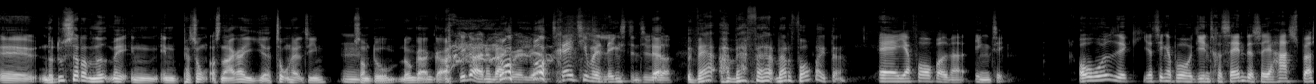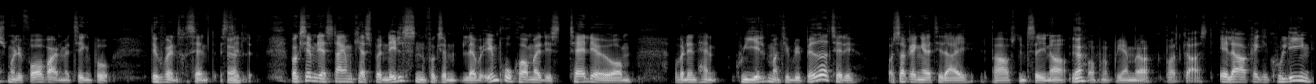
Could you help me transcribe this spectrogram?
uh, når du sætter dig ned med en, en person og snakker i uh, to og en halv time, mm. som du nogle gange gør, Det gør jeg nogle gange vel. Ja. Tre timer er det længste indtil videre. hvad, hvad, hvad, hvad har du forberedt der? Ja. Jeg forbereder mig ingenting. Overhovedet ikke. Jeg tænker på, de er interessante, så jeg har spørgsmål i forvejen, med at tænke på, det kunne være interessant at stille. Ja. For eksempel, jeg snakker med Kasper Nielsen, for eksempel laver impro kommer det talte jeg jo om, og hvordan han kunne hjælpe mig til at blive bedre til det. Og så ringer jeg til dig et par afsnit senere Ja. om Brian Mørk podcast. Eller Rikke Kulin,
